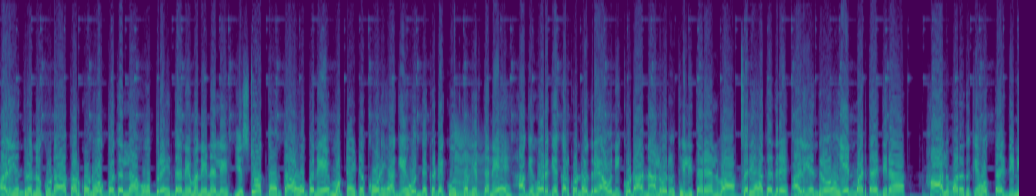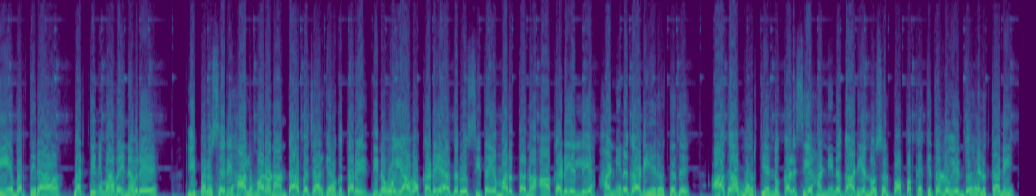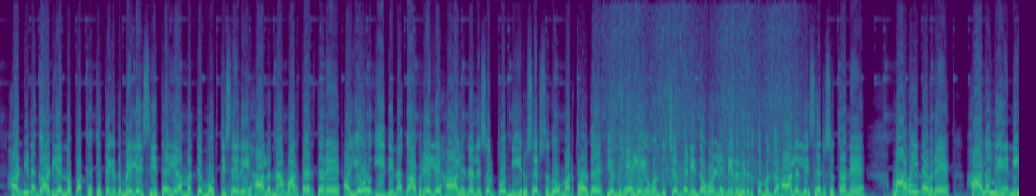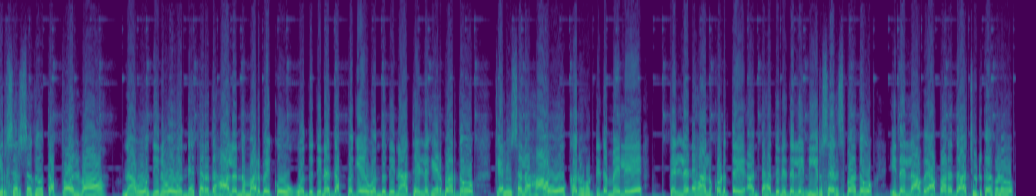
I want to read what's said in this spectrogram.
ಅಳಿಯಂದ್ರನ್ನು ಕೂಡ ಕರ್ಕೊಂಡು ಹೋಗ್ಬೋದಲ್ಲ? ಒಬ್ರೇ ಇದ್ದಾನೆ ಮನೆಯಲ್ಲಿ. ಎಷ್ಟು ಹೊತ್ತು ಅಂತ ಒಬ್ಬನೇ ಮೊಟ್ಟೆ ಇಟ್ಟ ಕೋಳಿ ಹಾಗೆ ಒಂದೇ ಕಡೆ ಕೂತ್ಕೊಂಡಿರ್ತಾನೆ. ಹಾಗೆ ಹೊರಗೆ ಕರ್ಕೊಂಡು ಹೋದ್ರೆ ಅವನಿಗೆ ಕೂಡ ನಾಲ್ವರು ತಿಳಿತಾರೆ ಅಲ್ವಾ? ಸರಿ ಹಾಗಾದ್ರೆ, ಅಳಿಯಂದ್ರು ಏನ್ ಮಾಡ್ತಾ ಇದ್ದೀರಾ? ಹಾಲು ಮಾರೋದಕ್ಕೆ ಹೋಗ್ತಾ ಇದ್ದೀನಿ. ಬರ್ತೀರಾ? ಬರ್ತೀನಿ ಮಾವಯ್ಯನವ್ರೆ. ಇಬ್ಬರು ಸೇರಿ ಹಾಲು ಮಾರೋಣ ಅಂತ ಬಜಾರ್ಗೆ ಹೋಗುತ್ತಾರೆ. ದಿನವೂ ಯಾವ ಕಡೆಯಾದರೂ ಸೀತಯ್ಯ ಮಾರುತ್ತಾನೋ ಆ ಕಡೆಯಲ್ಲಿ ಹಣ್ಣಿನ ಗಾಡಿ ಇರುತ್ತದೆ. ಆಗ ಮೂರ್ತಿಯನ್ನು ಕಳಿಸಿ ಹಣ್ಣಿನ ಗಾಡಿಯನ್ನು ಸ್ವಲ್ಪ ಪಕ್ಕಕ್ಕೆ ತಳ್ಳು ಎಂದು ಹೇಳುತ್ತಾನೆ. ಹಣ್ಣಿನ ಗಾಡಿಯನ್ನು ಪಕ್ಕಕ್ಕೆ ತೆಗೆದ ಮೇಲೆ ಸೀತಯ್ಯ ಮತ್ತೆ ಮೂರ್ತಿ ಸೇರಿ ಹಾಲನ್ನ ಮಾರ್ತಾ ಇರ್ತಾರೆ. ಅಯ್ಯೋ, ಈ ದಿನ ಗಾಬರಿಯಲ್ಲಿ ಹಾಲಿನಲ್ಲಿ ಸ್ವಲ್ಪ ನೀರು ಸೇರಿಸೋದು ಮರ್ತ ಹೋದೆ ಎಂದು ಹೇಳಿ ಒಂದು ಚೆಮ್ಮಿನಿಂದ ಒಳ್ಳೆ ನೀರು ಹಿಡಿದುಕೊಂಡ್ಬಂದು ಹಾಲಲ್ಲಿ ಸೇರಿಸುತ್ತಾನೆ. ಮಾವಯ್ಯನವರೇ, ಹಾಲಲ್ಲಿ ನೀರು ಸೇರಿಸೋದು ತಪ್ಪು ಅಲ್ವಾ? ನಾವು ದಿನವೂ ಒಂದೇ ತರದ ಹಾಲನ್ನು ಮಾರಬೇಕು. ಒಂದು ದಿನ ದಪ್ಪಗೆ, ಒಂದು ದಿನ ತೆಳ್ಳಗೆ ಇರಬಾರ್ದು. ಕೆಲವು ಸಲ ಹಾವು ಕರು ಹುಟ್ಟಿದ ಮೇಲೆ ತೆಳ್ಳನೆ ಹಾಲು ಕೊಡುತ್ತೆ. ಅಂತಹ ದಿನದಲ್ಲಿ ನೀರು ಸೇರಿಸಬಾರ್ದು. ಇದೆಲ್ಲ ವ್ಯಾಪಾರದ ಚುಟುಕಗಳು.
